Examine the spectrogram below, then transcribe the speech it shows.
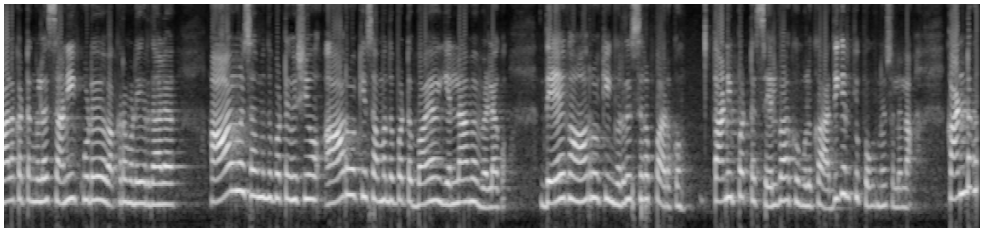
காலகட்டங்களில் சனி கூட வக்கரமடைகிறதால ஆயுள் சம்மந்தப்பட்ட விஷயம் ஆரோக்கியம் சம்மந்தப்பட்ட பயம் எல்லாமே விலகும். தேக ஆரோக்கியங்கிறது சிறப்பாக இருக்கும். தனிப்பட்ட செல்வாக்கு உங்களுக்கு அதிகரிக்க போகணும்னு சொல்லலாம். கண்டக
